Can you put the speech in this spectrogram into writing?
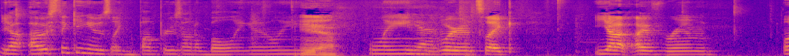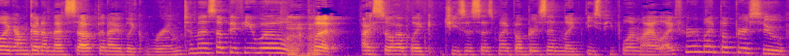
Yeah, I was thinking it was like bumpers on a bowling alley Yeah, lane Yeah. where it's like, yeah, I have room. Like I'm gonna mess up, and I have like room to mess up, if you will. Mhm. But I still have like Jesus as my bumpers, and like these people in my life who are my bumpers. Who,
